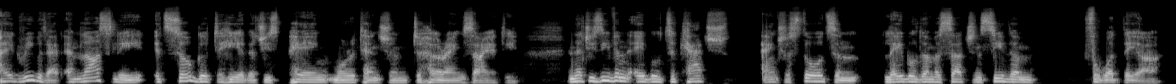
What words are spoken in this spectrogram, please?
I agree with that. And lastly, it's so good to hear that she's paying more attention to her anxiety and that she's even able to catch anxious thoughts and label them as such and see them for what they are.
